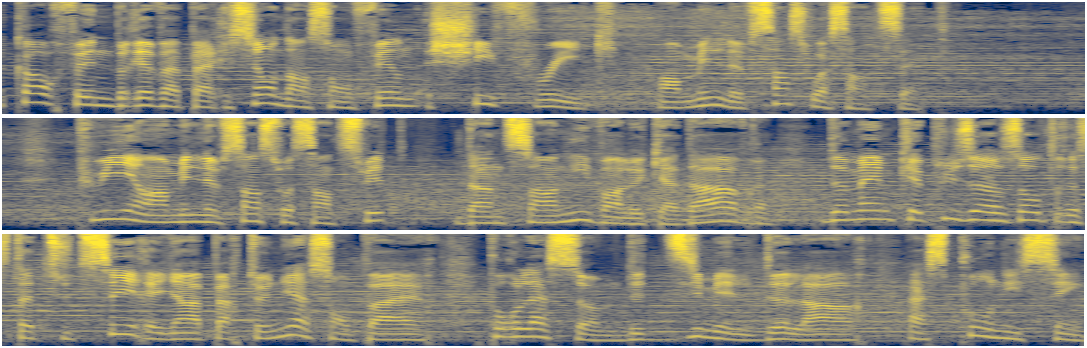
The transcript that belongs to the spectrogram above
corps fait une brève apparition dans son film She Freak en 1967. Puis en 1968, Dan Sonny vend le cadavre, de même que plusieurs autres statues de cire ayant appartenu à son père, pour la somme de 10 000 dollars à Spoony Singh,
